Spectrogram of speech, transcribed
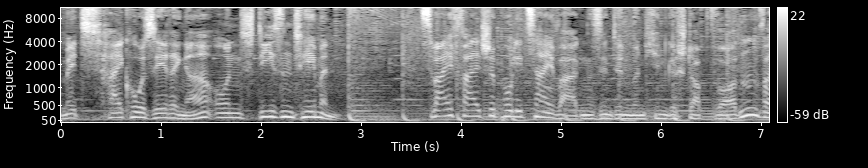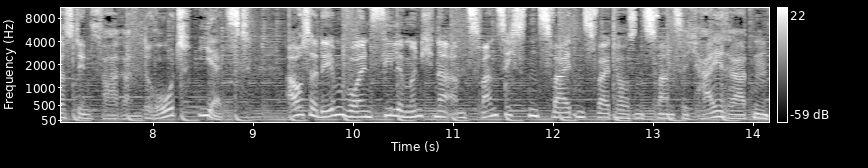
Mit Heiko Seringer und diesen Themen. Zwei falsche Polizeiwagen sind in München gestoppt worden, was den Fahrern droht jetzt. Außerdem wollen viele Münchner am 20.02.2020 heiraten.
